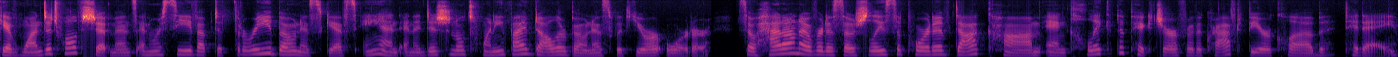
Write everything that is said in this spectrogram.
Give 1 to 12 shipments and receive up to 3 bonus gifts and an additional $25 bonus with your order. So head on over to sociallysupportive.com and click the picture for the Craft Beer Club today.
